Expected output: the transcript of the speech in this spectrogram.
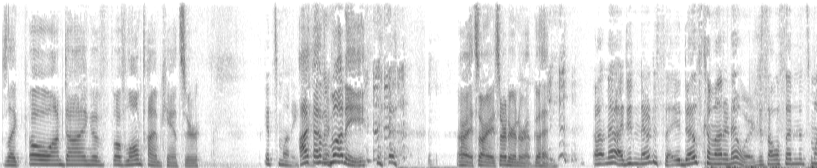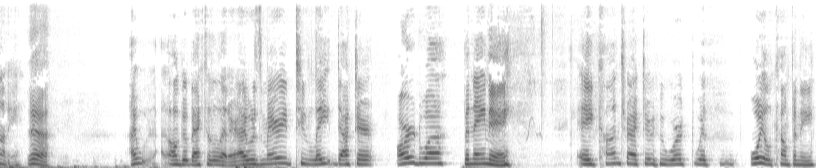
It's like, oh, I'm dying of of long time cancer. it's money I have money. all right, sorry, sorry to interrupt. Go ahead. oh no i didn't notice that it does come out of nowhere just all of a sudden it's money Yeah. I, will go back to the letter. I was married to late Dr. Ardwa Benene, a contractor who worked with oil company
